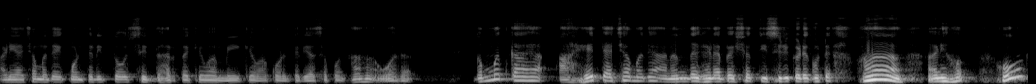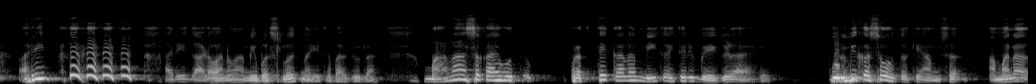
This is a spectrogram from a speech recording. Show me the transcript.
आणि याच्यामध्ये कोणतरी तो सिद्धार्थ किंवा मी किंवा कोणतरी असं पण हां हां बरं गंमत काय आहे? त्याच्यामध्ये आनंद घेण्यापेक्षा तिसरीकडे कुठे? हां आणि हो हो? अरे. अरे गाढवानो आम्ही बसलोच नाही इथे बाजूला. मला असं काय होतं प्रत्येकाला मी काहीतरी वेगळं आहे. पूर्वी कसं होतं की आमचं आम्हाला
